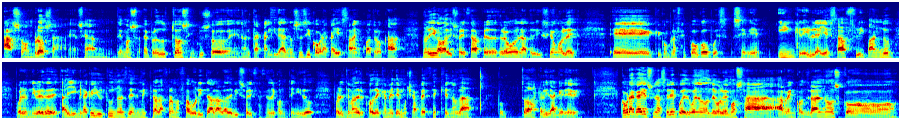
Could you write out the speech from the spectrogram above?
asombrosa. O sea, tenemos eh, productos incluso en alta calidad. No sé si Cobra Kai estaba en 4K, no lo he llegado a visualizar, pero desde luego en la televisión OLED eh, que compré hace poco, pues se ve increíble. Ahí está flipando por el nivel de detalle. Y mira que YouTube no es de mis plataformas favoritas a la hora de visualización de contenido por el tema del code que mete muchas veces que no da pues, toda la calidad que debe. Cobra Kai es una serie, pues bueno, donde volvemos a, reencontrarnos con,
